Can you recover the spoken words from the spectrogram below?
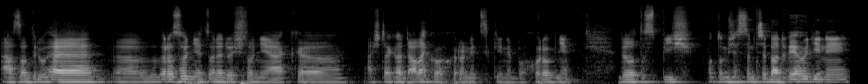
A za druhé, rozhodně to nedošlo nějak až takhle daleko chronicky nebo chorobně. Bylo to spíš o tom, že jsem třeba dvě hodiny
